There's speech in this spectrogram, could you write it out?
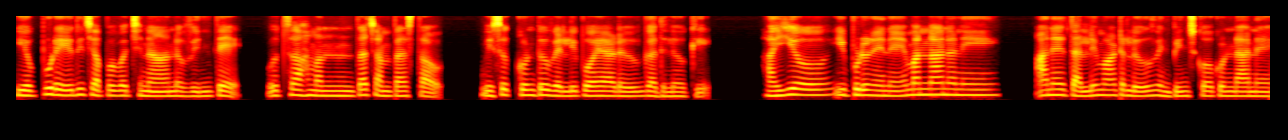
ఎప్పుడేది చెప్పవచ్చినా నువ్వింతే ఉత్సాహమంతా చంపేస్తావ్ విసుక్కుంటూ వెళ్ళిపోయాడు గదిలోకి. అయ్యో! ఇప్పుడు నేనేమన్నానని? అనే తల్లి మాటలు వినిపించుకోకుండానే.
